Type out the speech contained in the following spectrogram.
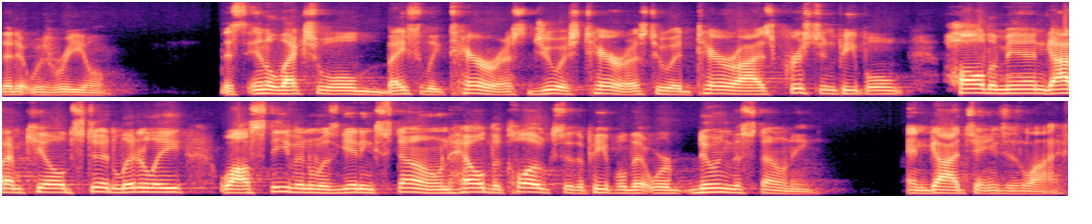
that it was real this intellectual, basically terrorist, Jewish terrorist who had terrorized Christian people hauled them in, got them killed, stood literally while Stephen was getting stoned, held the cloaks of the people that were doing the stoning, and God changed his life.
